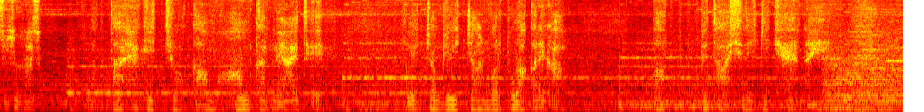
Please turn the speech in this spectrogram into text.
जी युवराज लगता है कि जो काम हम करने आए थे, ये जंगली जानवर पूरा करेगा। अब पिताश्री की खैर नहीं।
